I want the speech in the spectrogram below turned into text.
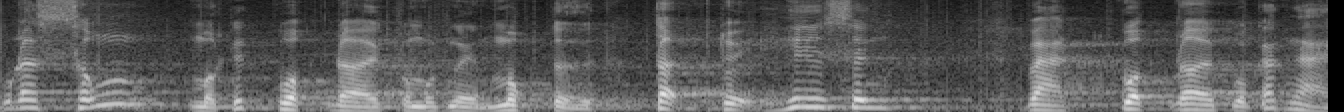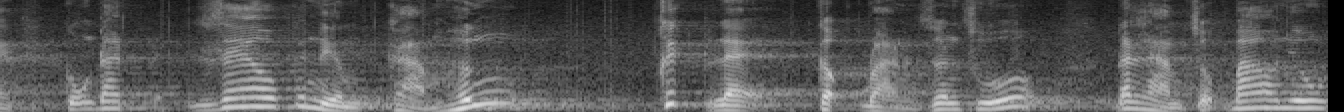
cũng đã sống một cái cuộc đời của một người mục tử tận tụy hy sinh. Và cuộc đời của các ngài cũng đã gieo cái niềm cảm hứng, khích lệ cộng đoàn dân Chúa, đã làm cho bao nhiêu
